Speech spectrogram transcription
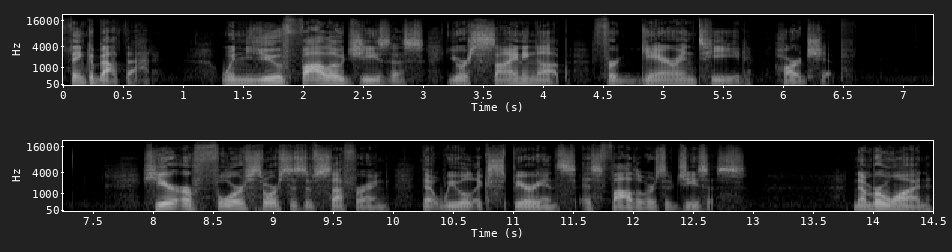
Think about that. When you follow Jesus, you're signing up for guaranteed hardship. Here are four sources of suffering that we will experience as followers of Jesus. Number one,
